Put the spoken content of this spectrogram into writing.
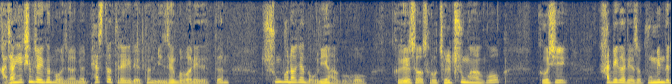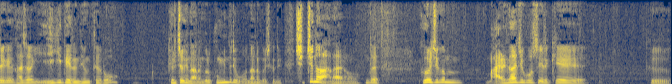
가장 핵심적인 건 뭐냐면 패스트 트랙이 됐든 민생 법안이 됐든 충분하게 논의하고 거기에서 서로 절충하고 그것이 합의가 돼서 국민들에게 가장 이익이 되는 형태로 결정이 나는 걸 국민들이 원하는 것이거든요. 쉽지는 않아요. 근데 그걸 지금 말 가지고서 이렇게 그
